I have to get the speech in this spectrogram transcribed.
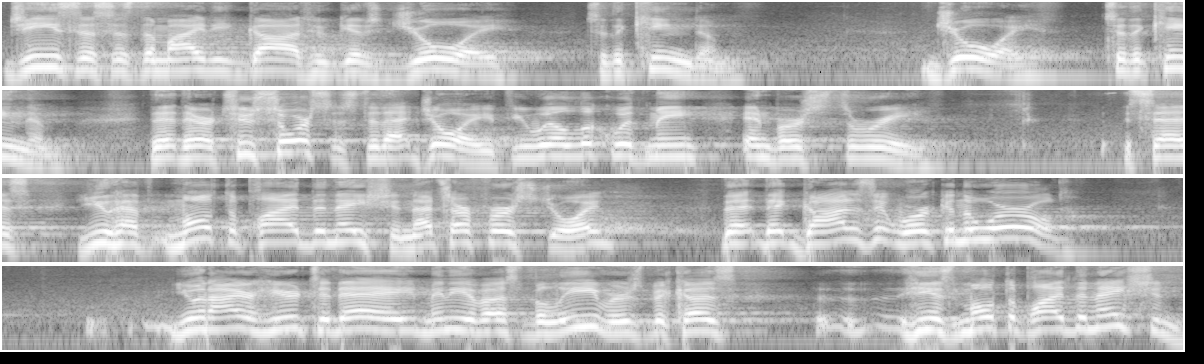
Jesus is the mighty God who gives joy to the kingdom. Joy to the kingdom. There are two sources to that joy. If you will, look with me in verse 3. It says, You have multiplied the nation. That's our first joy that, that God is at work in the world. You and I are here today, many of us believers, because He has multiplied the nation,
